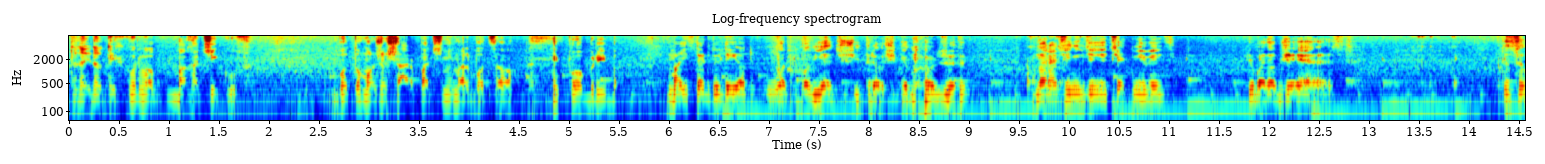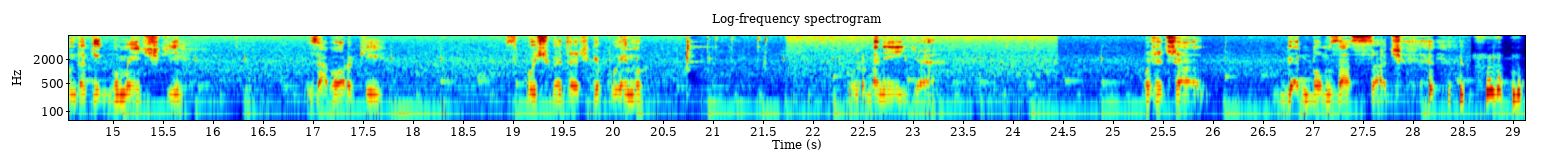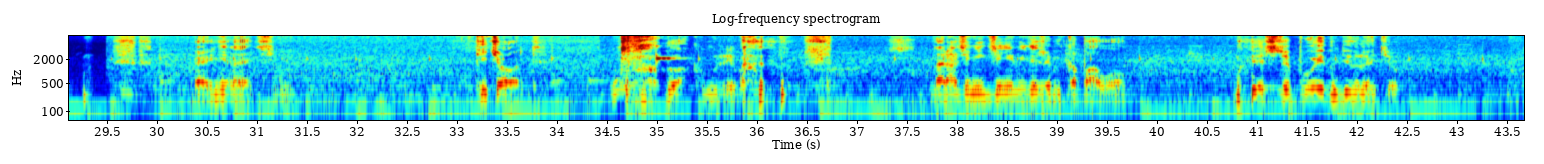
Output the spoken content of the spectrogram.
tutaj do tych kurwa bachacików, bo to może szarpać nim albo co, po obryba. Majster tutaj od, odpowietrzy troszkę może. Na razie nigdzie nie cieknie, więc chyba dobrze jest. Tu są takie gumyczki, zaworki. Spuśćmy troszkę płynu. Kurwa nie idzie. Może trzeba gębą zassać. Ej, nie leci. Kiciort. O kurwa. Na razie nigdzie nie widzę, żeby kapało. Bo jeszcze płynu nie doleciał.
